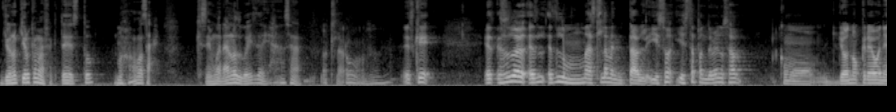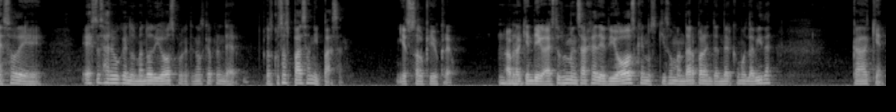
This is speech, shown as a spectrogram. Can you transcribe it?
Yo no quiero que me afecte esto. Ajá. O sea, que se mueran los güeyes de allá, o sea... Ah, claro o sea, es que es, eso es lo, es- es lo más lamentable y eso y esta pandemia nos ha como yo no creo en eso de esto es algo que nos mandó Dios porque tenemos que aprender las cosas pasan y pasan y eso es algo que yo creo. Habrá quien diga, esto es un mensaje de Dios que nos quiso mandar para entender cómo es la vida. Cada quien.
